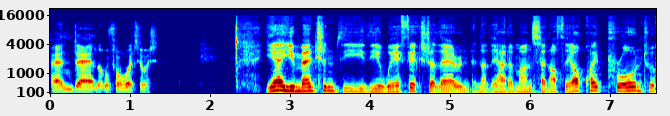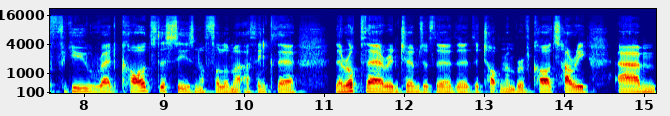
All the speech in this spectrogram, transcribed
and uh, looking forward to it. Yeah, you mentioned the the away fixture there, and, and, that they had a man sent off. They are quite prone to a few red cards this season of Fulham. I think they're they're up there in terms of the the, the top number of cards. Harry, um,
